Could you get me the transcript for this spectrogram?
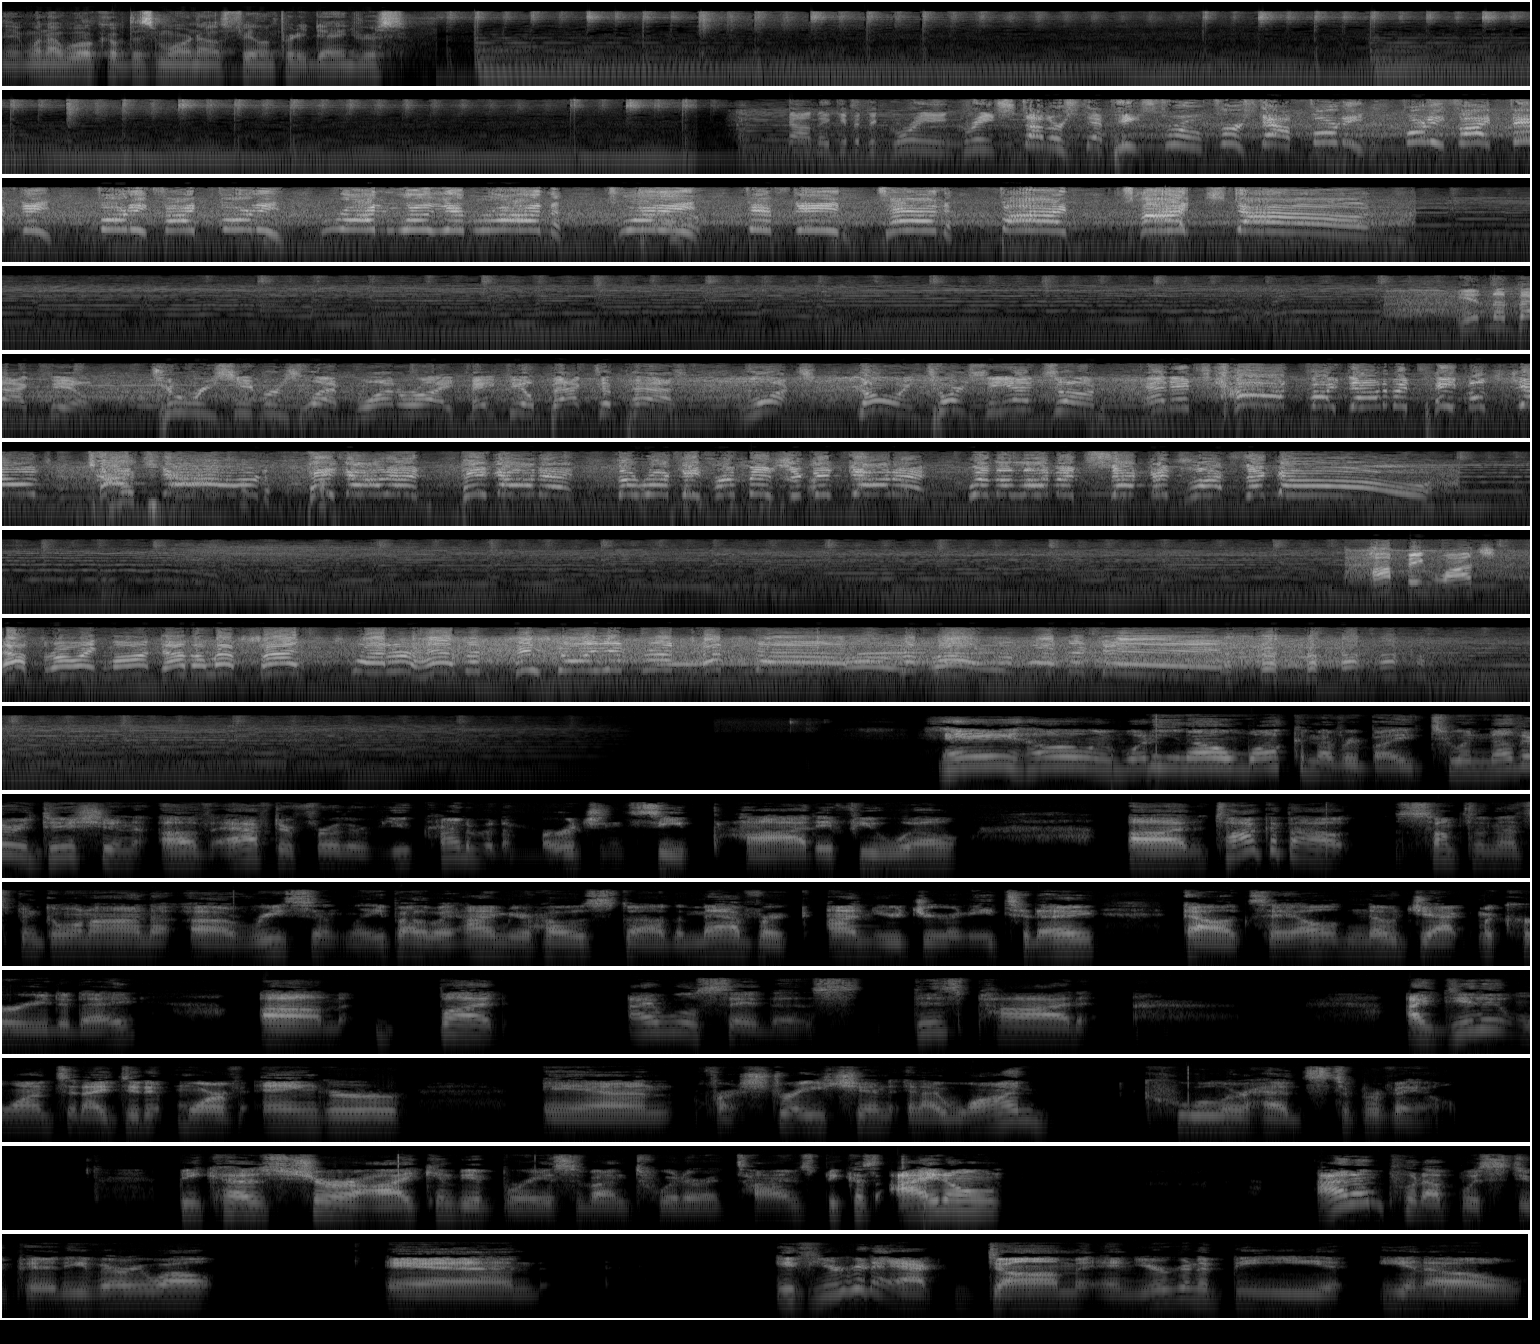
And when I woke up this morning, I was feeling pretty dangerous. Now they give it to Green. Green stutter step. He's through. First down. 40, 45, 50, 45, 40. Run, William, run. 20, 15, 10, in the backfield. Two receivers left, one right. Mayfield back to pass. Looks, going towards the end zone, and it's caught by Donovan Peoples Jones. Touchdown! He got it! He got it! The rookie from Michigan got it with 11 seconds left to go! Popping once, now throwing long down the left side. Slaughter has it. He's going in for a touchdown. All the right. won the game. Hey ho, and what do you know? Welcome everybody to another edition of After Further Review, kind of an emergency pod, if you will, uh, to talk about something that's been going on uh, recently. By the way, I'm your host, uh, the Maverick, on your journey today, Alex Hale. No Jack McCurry today, um, but I will say this: this pod, I did it once, and I did it more of anger and frustration, and I want cooler heads to prevail. Because sure, I can be abrasive on Twitter at times because I don't I don't put up with stupidity very well. And if you're going to act dumb and you're going to be, you know,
